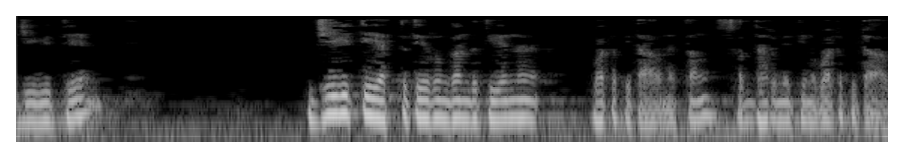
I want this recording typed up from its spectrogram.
ජීවිතයේ ජීවිතයේ ඇත්ත තේරුම් ගන්න තියෙන වටපිටාව නැත්නම් සද්ධර්මයේ තියෙන වටපිටාව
